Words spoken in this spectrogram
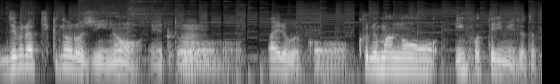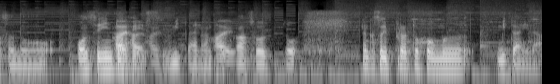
ゼブラテクノロジーの、えっと、うん。いわゆるこう、車のインフォテイメントとか、その、音声インターフェースみたいなのとか、はそうと、なんかそういうプラットフォームみたいな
